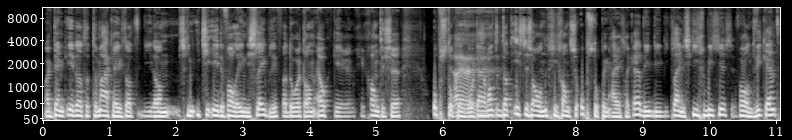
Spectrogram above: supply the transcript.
Maar ik denk eerder dat het te maken heeft dat die dan misschien ietsje eerder vallen in die sleeplift. Waardoor het dan elke keer een gigantische opstopping Ja, ja, wordt. ja. Want dat is dus al een gigantische opstopping eigenlijk. Hè? Die, die, die kleine skigebiedjes, vooral in het weekend.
